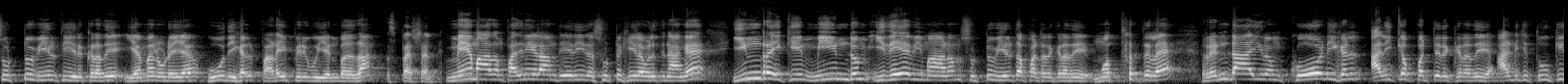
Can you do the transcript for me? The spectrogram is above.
சுட்டு வீழ்த்தி இருக்கிறது யமனுடைய ஊதிகள் படைப்பிரிவு என்பதுதான் ஸ்பெஷல் மே மாதம் பதினேழாம் தேதி இதை சுட்டு கீழே விழுத்தினாங்க. இன்றைக்கு மீண்டும் இதே விமானம் சுட்டு வீழ்த்தப்பட்டிருக்கிறது. மொத்தத்தில் ரெண்டாயிரம் கோடிகள் அளிக்கப்பட்டிருக்கிறது அடித்து தூக்கி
